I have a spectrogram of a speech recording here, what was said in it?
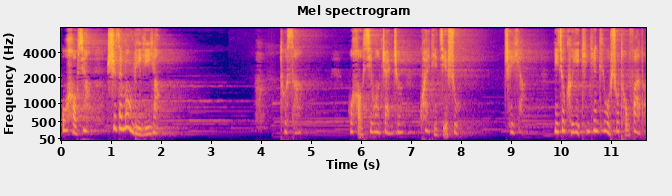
我好像是在梦里一样。托桑，我好希望战争快点结束，这样你就可以天天给我梳头发了。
